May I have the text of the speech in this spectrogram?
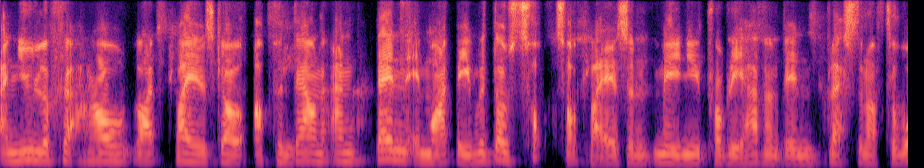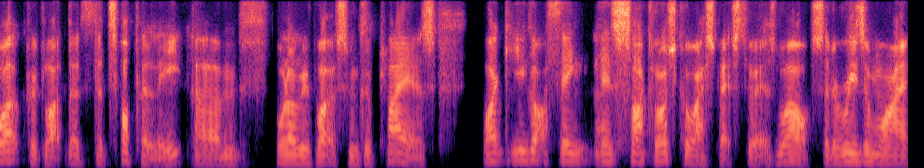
and you look at how like players go up and down, and then it might be with those top top players, and me and you probably haven't been blessed enough to work with like the, the top elite. Um, although we've worked with some good players, like you got to think there's psychological aspects to it as well. So the reason why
